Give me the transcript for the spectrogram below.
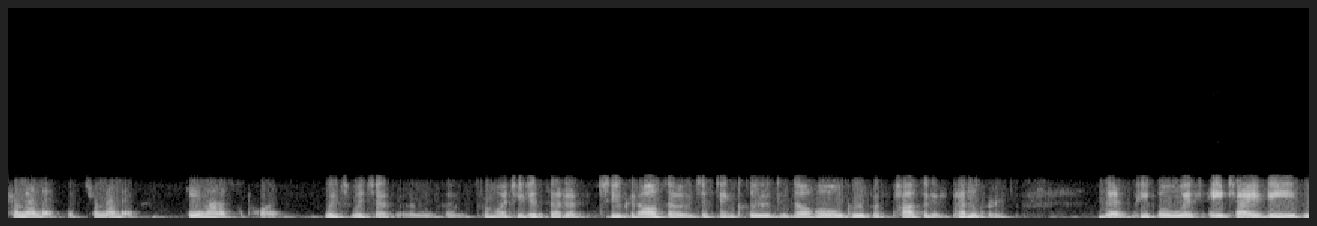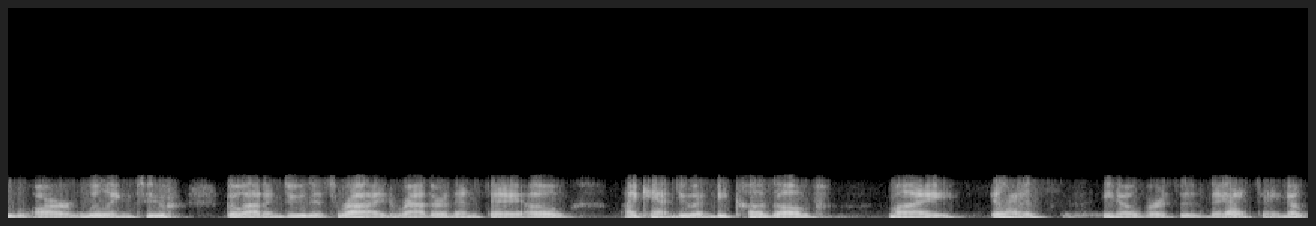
tremendous. It's tremendous the amount of support. Which, which, uh, from what you just said, uh, too, could also just include the whole group of Positive Pedalers, that people with HIV who are willing to go out and do this ride rather than say, oh, I can't do it because of my illness, you know, versus they Right. say, nope,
